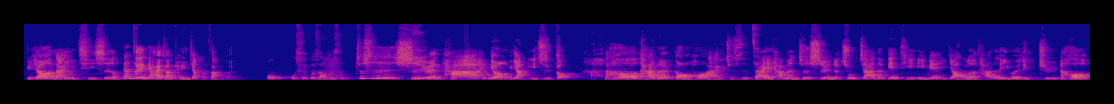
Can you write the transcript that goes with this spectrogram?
比较难以启齿但这个应该还算可以讲的范围。我我其实不知道是什么。就是始源他有养一只狗，然后他的狗后来就是在他们就是始源的住家的电梯里面咬了他的一位邻居，然后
